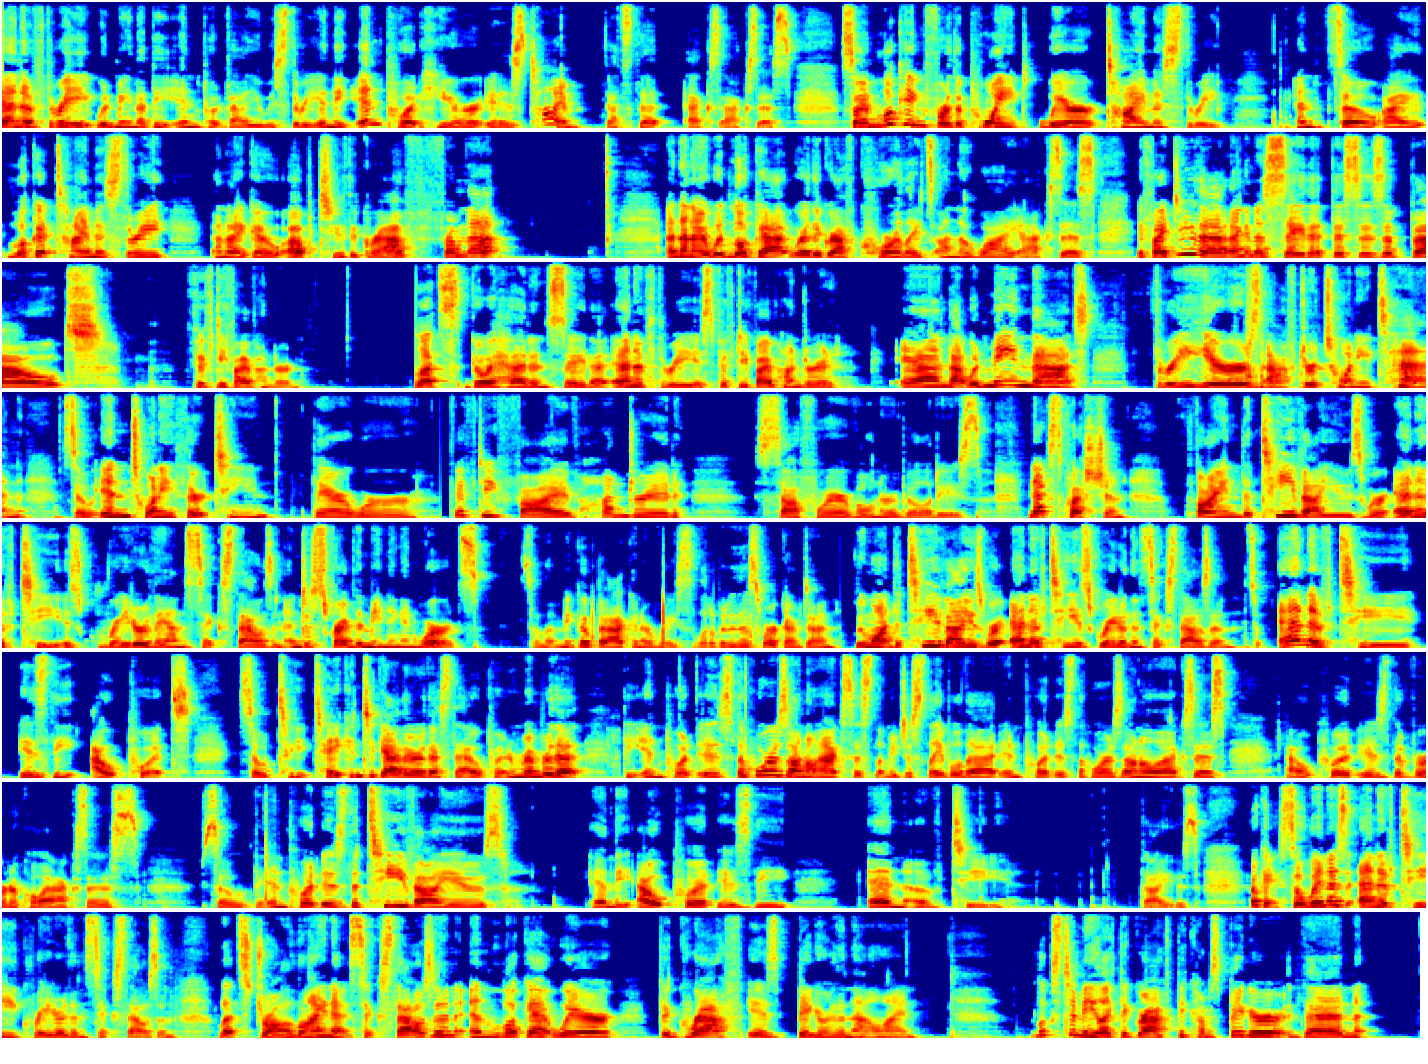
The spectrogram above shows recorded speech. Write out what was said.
n of 3 would mean that the input value is 3. And the input here is time. That's the x-axis. So I'm looking for the point where time is 3. And so I look at time is 3 and I go up to the graph from that. And then I would look at where the graph correlates on the y-axis. If I do that, I'm going to say that this is about 5,500. Let's go ahead and say that n of 3 is 5,500. And that would mean that three years after 2010, so in 2013, there were 5,500 software vulnerabilities. Next question. Find the t values where n of t is greater than 6,000 and describe the meaning in words. So let me go back and erase a little bit of this work I've done. We want the t values where n of t is greater than 6,000. So n of t is the output. So taken together, that's the output. And remember that the input is the horizontal axis. Let me just label that. Input is the horizontal axis. Output is the vertical axis. So the input is the t values and the output is the n of t values. Okay, so when is n of t greater than 6,000? Let's draw a line at 6,000 and look at where the graph is bigger than that line looks to me like the graph becomes bigger than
